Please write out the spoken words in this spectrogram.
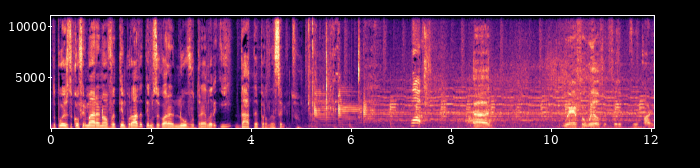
Depois de confirmar a nova temporada, temos agora novo trailer e data para lançamento. What? Uh, we're here for Will for, for the for the party.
